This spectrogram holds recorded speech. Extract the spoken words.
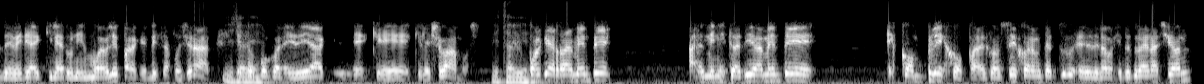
debería alquilar un inmueble para que empiece a funcionar. Es un poco la idea que, que, le llevamos. Porque realmente administrativamente es complejo para el Consejo de la Magistratura, de, la Nación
